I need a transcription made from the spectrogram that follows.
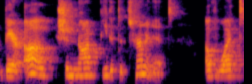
thereof should not be the determinant of what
